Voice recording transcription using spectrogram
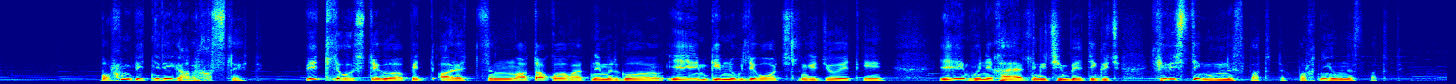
Бурхан биднийг аврах хүслээ гэдэг бид л өөрсдийгөө бид оройтсон одоо гуугаад нэмэргүй ийм гим нүглийг уучлана гэж юу байдгийг ийм хүний хайрлан гэж хин байдгийг гэж Христийн өмнөөс боддог. Бурхны өмнөөс боддог.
